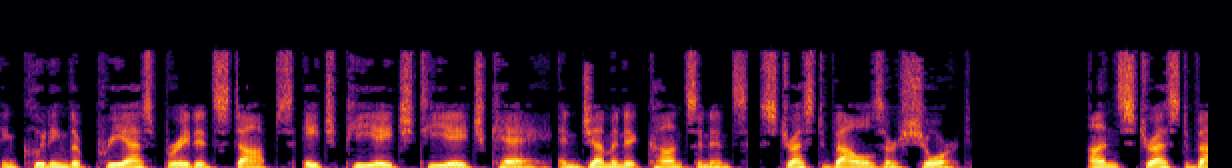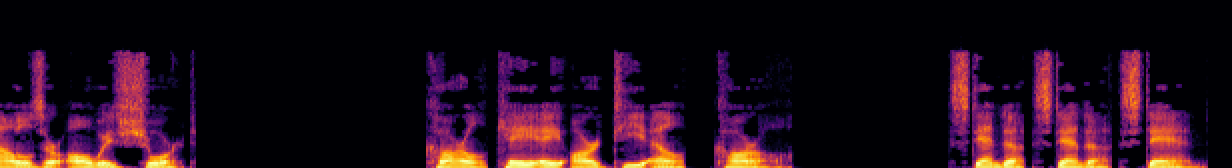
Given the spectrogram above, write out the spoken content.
including the preaspirated stops hphthk and geminate consonants, stressed vowels are short. Unstressed vowels are always short. Karl K-A-R-T-L, Karl. Standa, standa, stand.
